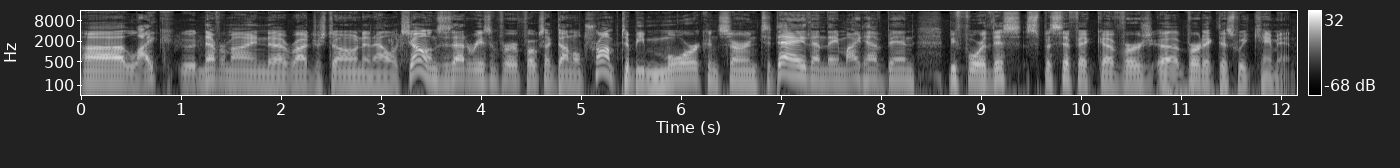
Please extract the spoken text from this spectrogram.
Uh, like, uh, never mind uh, Roger Stone and Alex Jones, is that a reason for folks like Donald Trump to be more concerned today than they might have been before this specific uh, ver- uh, verdict this week came in?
